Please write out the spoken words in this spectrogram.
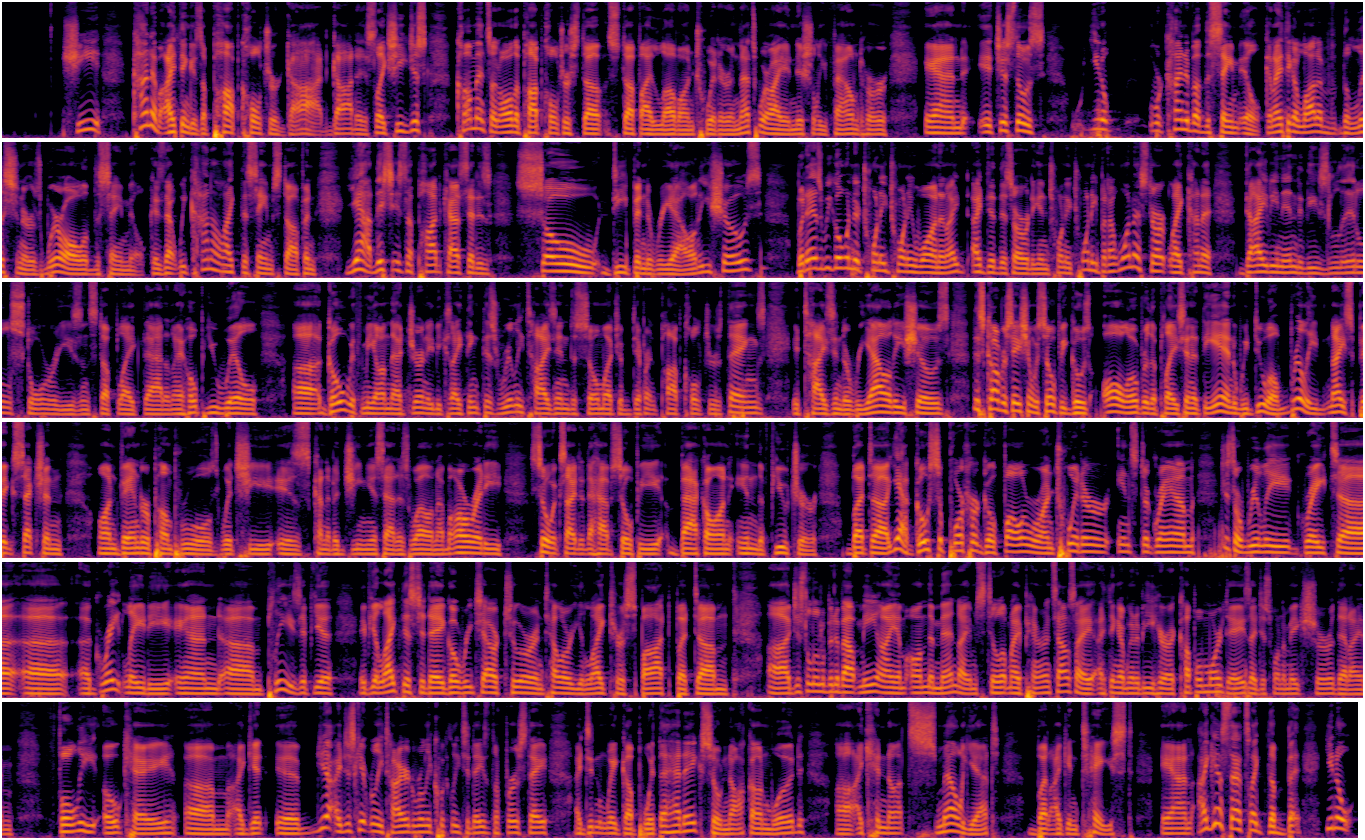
she kind of i think is a pop culture god goddess. Like she just comments on all the pop culture stuff stuff i love on twitter and that's where i initially found her. And it's just those you know we're kind of of the same ilk. And i think a lot of the listeners we're all of the same ilk is that we kind of like the same stuff. And yeah this is a podcast that is so deep into reality shows but as we go into 2021 and i, I did this already in 2020 but i want to start like kind of diving into these little stories and stuff like that and i hope you will uh, go with me on that journey because i think this really ties into so much of different pop culture things it ties into reality shows this conversation with sophie goes all over the place and at the end we do a really nice big section on Vanderpump Rules, which she is kind of a genius at as well. And I'm already so excited to have Sophie back on in the future. But uh, yeah, go support her. Go follow her on Twitter, Instagram. Just a really great, uh, uh, a great lady. And um, please, if you if you like this today, go reach out to her and tell her you liked her spot. But um, uh, just a little bit about me. I am on the mend. I am still at my parents' house. I, I think I'm going to be here a couple more days. I just want to make sure that I'm fully okay. Um, I get uh, yeah, I just get really tired really quickly. Today's the first day I didn't wake up with a headache, so knock on wood. Uh, I cannot smell yet, but I can taste, and I guess that's like the you know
